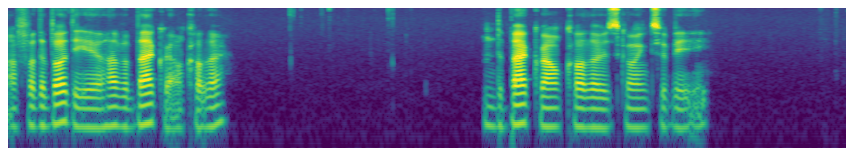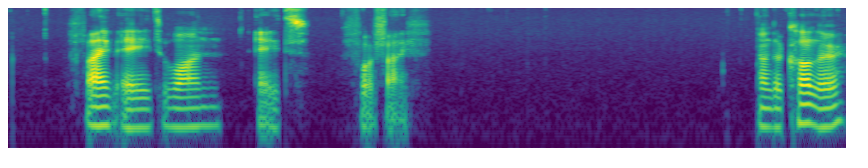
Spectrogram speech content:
And for the body, you'll have a background color. And the background color is going to be 581845 and the color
